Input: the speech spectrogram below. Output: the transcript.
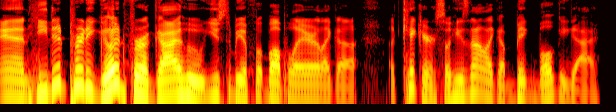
and he did pretty good for a guy who used to be a football player, like a, a kicker. So he's not like a big bulky guy,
